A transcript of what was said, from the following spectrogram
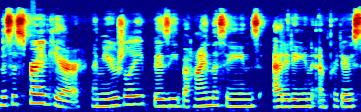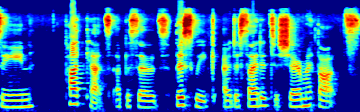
Mrs. Sprague here. I'm usually busy behind the scenes editing and producing Podcats episodes. This week, I decided to share my thoughts.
